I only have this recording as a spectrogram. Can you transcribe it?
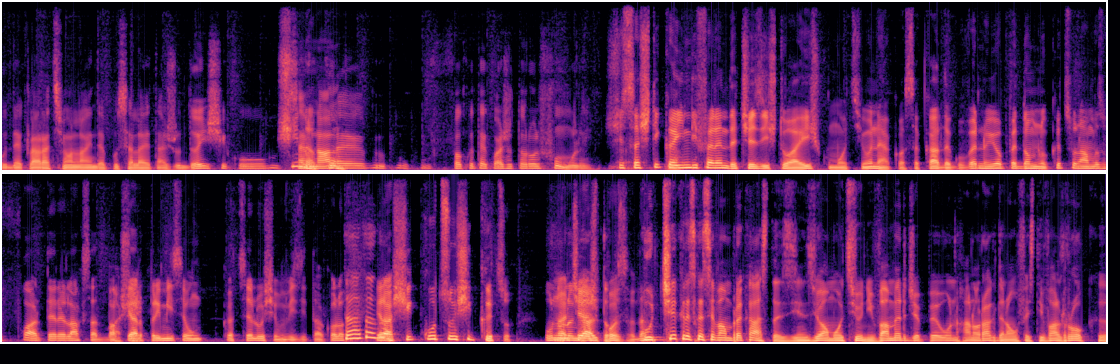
cu declarații online depuse la etajul 2 și cu Și semnale făcute cu ajutorul fumului. Și să știi că indiferent de ce zici tu aici cu moțiunea că o să cadă guvernul, eu pe domnul Câțu l-am văzut foarte relaxat. Ba Așa chiar e. primise un cățeluș în vizită acolo. Da, da, da. Era și Cuțu și Câțu. Unul în lângă aceeași altul. poză. Da. Cu ce crezi că se va îmbrăca astăzi, în ziua moțiunii? Va merge pe un hanorac de la un festival rock, uh,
